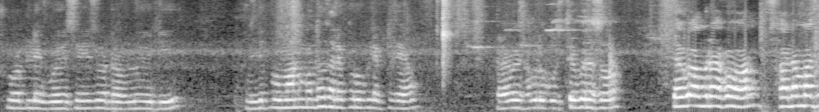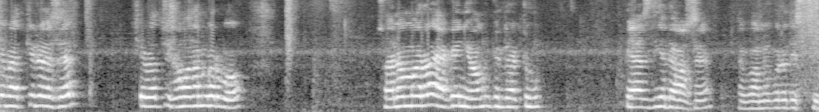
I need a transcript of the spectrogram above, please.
শর্ট লিখব S H O W D যদি প্রমাণ মতো, তাহলে পুরো লিখতে দেওয়া সবগুলো বুঝতে পেরেছ। দেখো, আমরা এখন ছয় নম্বর যে ম্যাথটি রয়েছে সে ম্যাথটি সমাধান করব। ছয় নম্বরও একই নিয়ম, কিন্তু একটু পেঁয়াজ দিয়ে দেওয়া আছে। দেখো, আমি করে দিচ্ছি।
